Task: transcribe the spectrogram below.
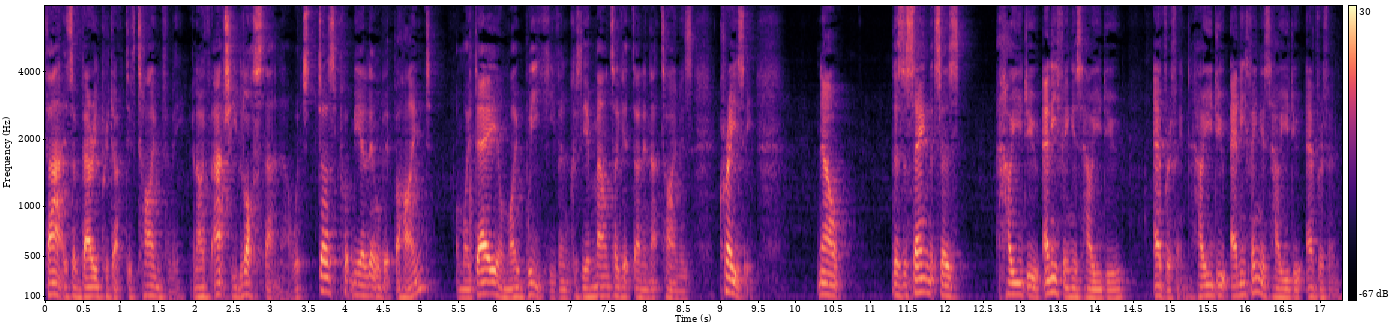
That is a very productive time for me, and I've actually lost that now, which does put me a little bit behind on my day, on my week, even because the amount I get done in that time is crazy. Now, there's a saying that says, How you do anything is how you do everything. How you do anything is how you do everything.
